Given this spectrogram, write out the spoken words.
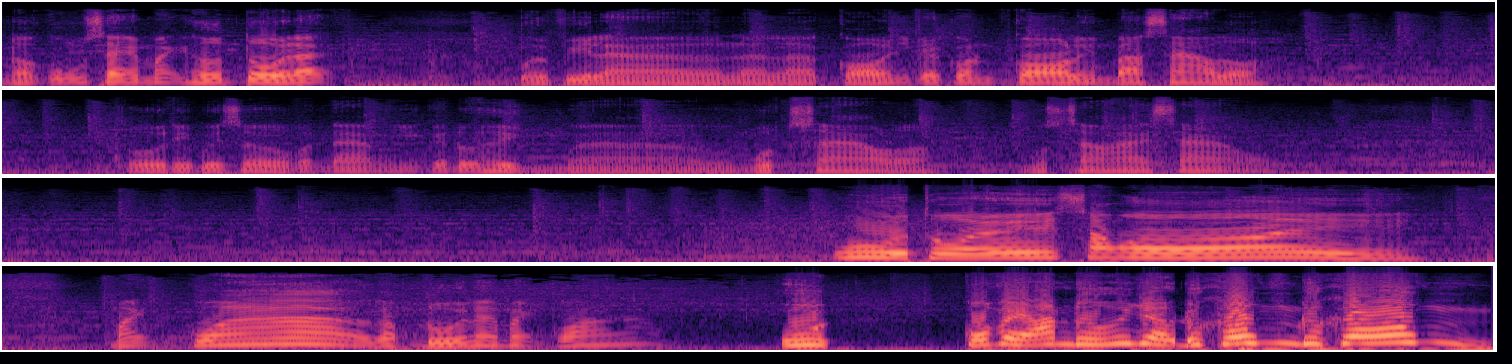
nó cũng sẽ mạnh hơn tôi đấy. Bởi vì là là, là có những cái con co lên 3 sao rồi. Tôi thì bây giờ vẫn đang những cái đội hình mà một sao thôi. Một sao hai sao. Ui thôi, xong rồi. Mạnh quá, Gặp đối này mạnh quá. Ui có vẻ ăn được nhở Được không? Được không?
